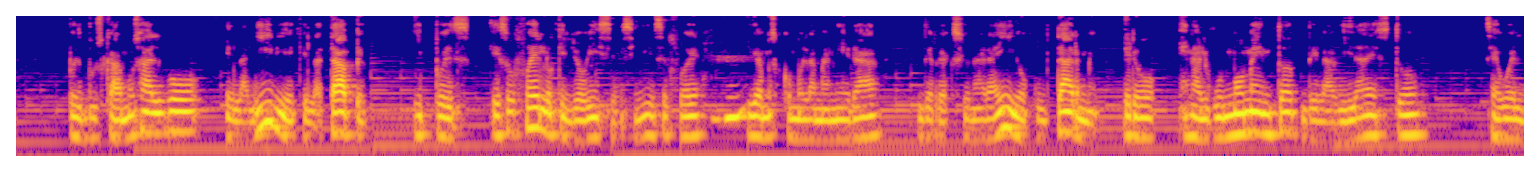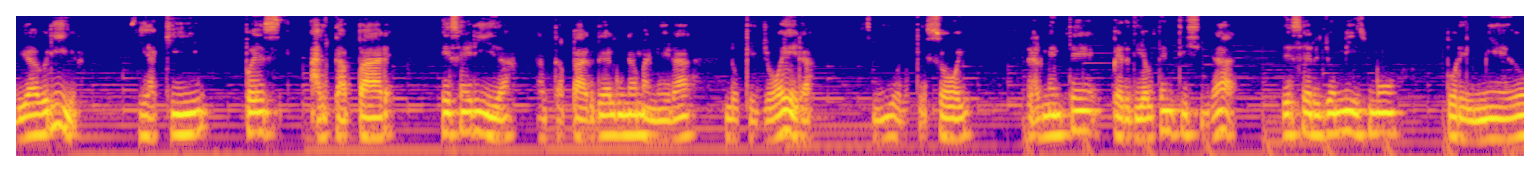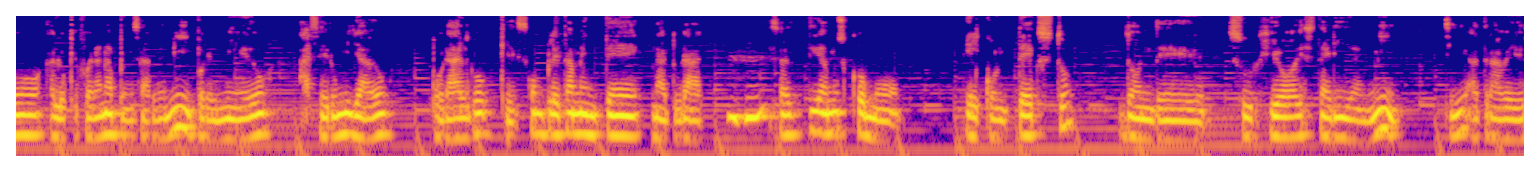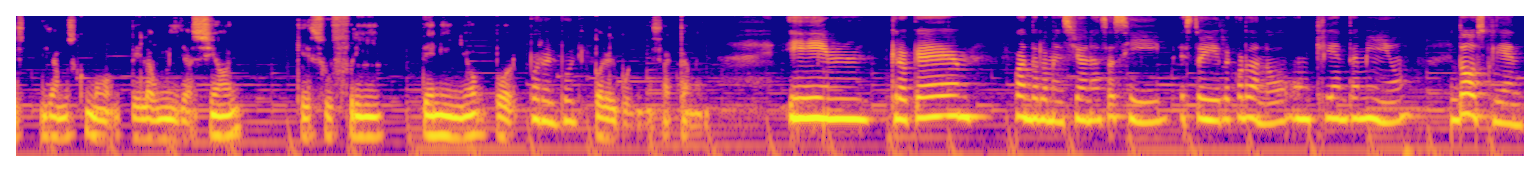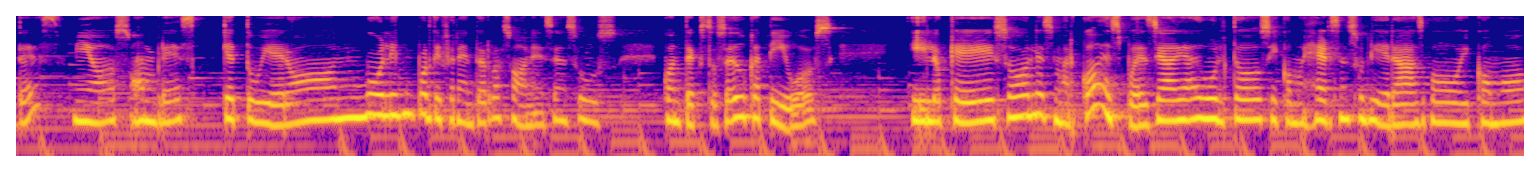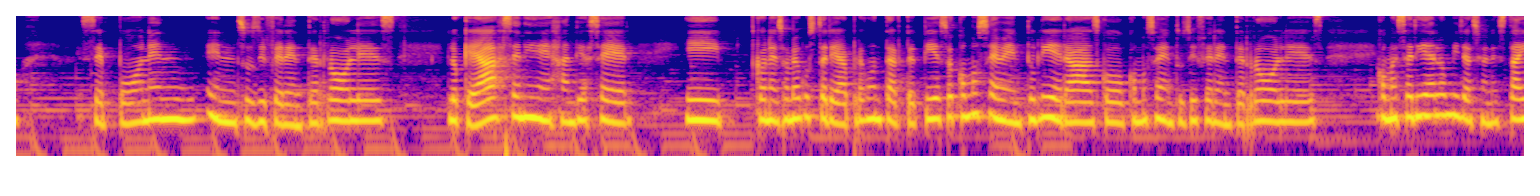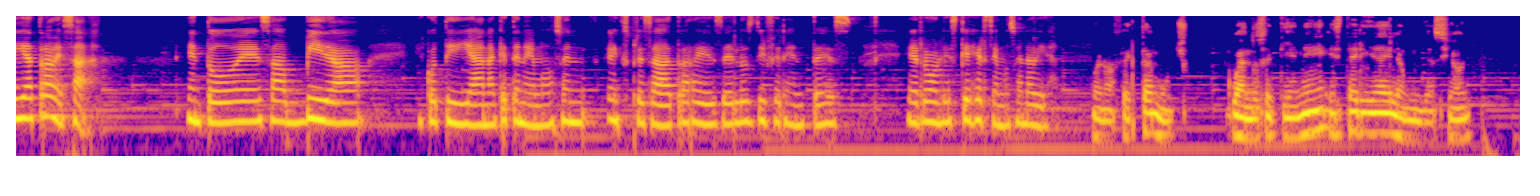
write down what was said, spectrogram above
pues buscamos algo que la alivie, que la tape. Y pues eso fue lo que yo hice, ¿sí? Ese fue, digamos, como la manera de reaccionar ahí, ocultarme. Pero en algún momento de la vida esto se vuelve a abrir. Y aquí, pues, al tapar esa herida, al tapar de alguna manera lo que yo era, ¿sí? o lo que soy, realmente perdí autenticidad de ser yo mismo por el miedo a lo que fueran a pensar de mí, por el miedo a ser humillado por algo que es completamente natural. Esa digamos, como el contexto donde surgió esta herida en mí, ¿sí? a través, digamos, como de la humillación que sufrí de niño por, por el bullying. Por el bullying, exactamente. Y mm, creo que cuando lo mencionas así, estoy recordando un cliente mío, dos clientes míos, hombres, que tuvieron bullying por diferentes razones en sus contextos educativos y lo que eso les marcó después ya de adultos y cómo ejercen su liderazgo y cómo se ponen en sus diferentes roles, lo que hacen y dejan de hacer. Y con eso me gustaría preguntarte a ti, ¿eso cómo se ve en tu liderazgo? ¿Cómo se ven tus diferentes roles? ¿Cómo de la humillación está ahí atravesada en toda esa vida cotidiana que tenemos en, expresada a través de los diferentes roles que ejercemos en la vida? Bueno, afecta mucho. Cuando se tiene esta herida de la humillación,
